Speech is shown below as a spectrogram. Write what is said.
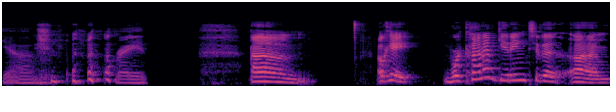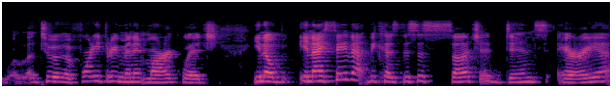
Yeah. Right. Um okay, we're kind of getting to the um to a 43 minute mark which you know, and I say that because this is such a dense area.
